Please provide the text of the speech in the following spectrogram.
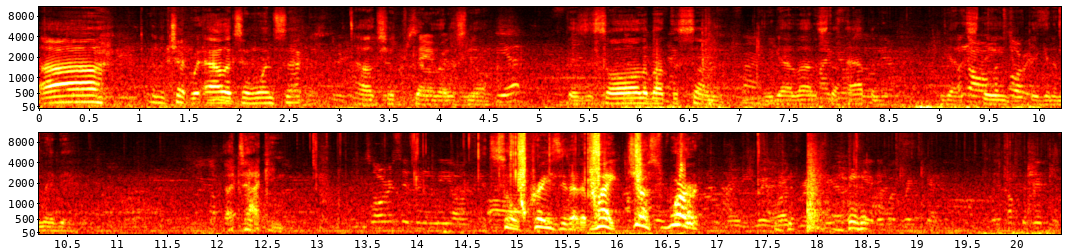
Uh, I'm gonna check with Alex in one sec. Alex should kind of let us know. Yep. Because it's all about the sun. We got a lot of stuff happening. We got a stage we're thinking of maybe attacking. Taurus is in Leo. Uh, it's so crazy that it might just work. Yeah, they work great together. When it comes to business.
